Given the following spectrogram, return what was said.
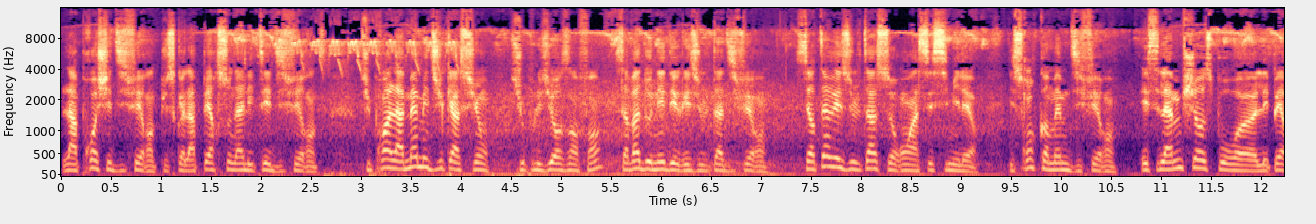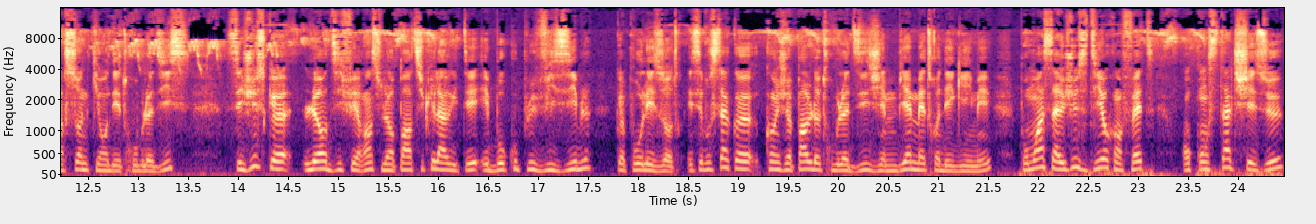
l'approche est différente puisque la personnalité est différente. Tu prends la même éducation sur plusieurs enfants, ça va donner des résultats différents. Certains résultats seront assez similaires, ils seront quand même différents. Et c'est la même chose pour euh, les personnes qui ont des troubles 10. C'est juste que leur différence, leur particularité est beaucoup plus visible que pour les autres. Et c'est pour ça que quand je parle de trouble 10, j'aime bien mettre des guillemets. Pour moi, ça veut juste dire qu'en fait, on constate chez eux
